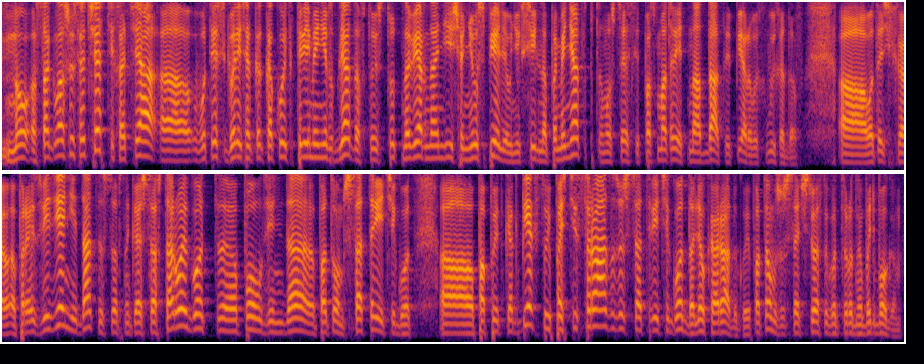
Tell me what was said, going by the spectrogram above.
Ну, соглашусь отчасти, хотя вот если говорить о какой-то перемене перемене взглядов, то есть тут, наверное, они еще не успели у них сильно поменяться, потому что если посмотреть на даты первых выходов а, вот этих а, произведений, да, то, собственно со второй год а, полдень, да, потом 63-й год а, попытка к бегству, и почти сразу же 63-й год далекая радуга, и потом уже 64-й год трудно быть богом.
